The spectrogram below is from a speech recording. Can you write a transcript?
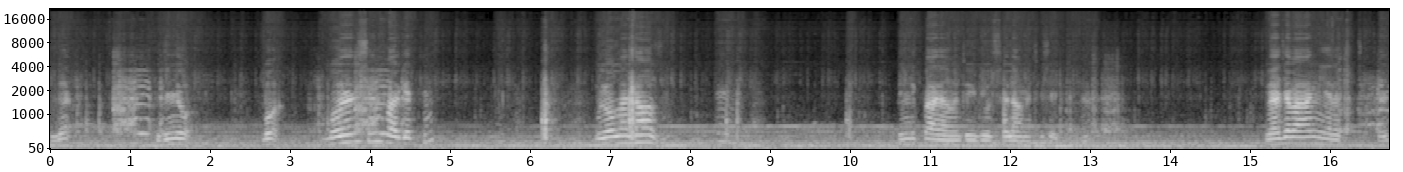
Bir de gidince o- bu bu arada şimdi fark ettim. Bu yollar daha uzun. Ha. Bindik bir alamete gidiyoruz selamete şeklinde. Ve acaba hangi yere çıkacak?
